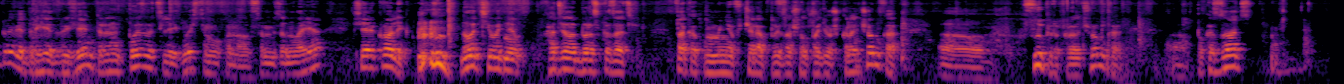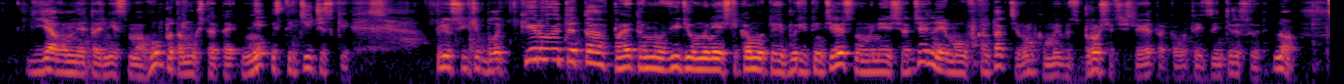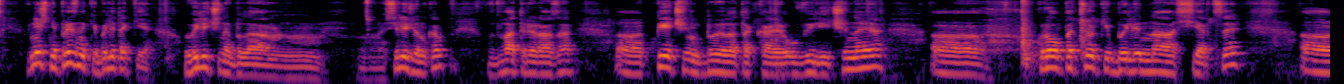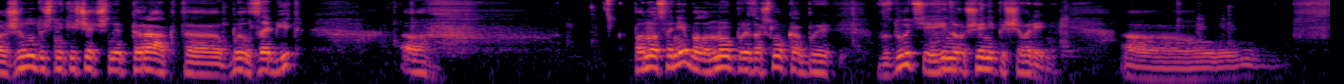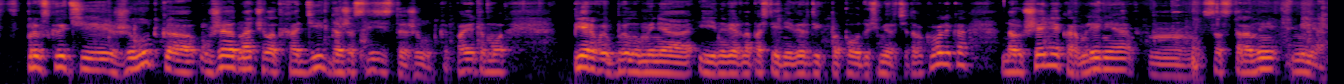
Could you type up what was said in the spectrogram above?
Привет, дорогие друзья, интернет-пользователи и гости моего канала. С вами заново я, Серый Кролик. ну вот сегодня хотелось бы рассказать, так как у меня вчера произошел падеж крольчонка, э, супер крольчонка, э, показать я вам это не смогу, потому что это не эстетически. Плюс YouTube блокирует это, поэтому видео у меня, если кому-то будет интересно, у меня есть отдельно, я могу ВКонтакте вам кому-нибудь сбросить, если это кого-то заинтересует. Но Внешние признаки были такие. Увеличена была селезенка в 2-3 раза. Э, печень была такая увеличенная. Э, кровоподтеки были на сердце. Э, желудочно-кишечный тракт был забит. Поноса не было, но произошло как бы вздутие и нарушение пищеварения при вскрытии желудка уже начал отходить даже слизистая желудка. Поэтому первый был у меня и, наверное, последний вердикт по поводу смерти этого кролика. Нарушение кормления со стороны меня.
